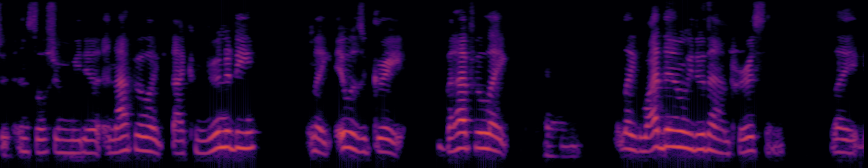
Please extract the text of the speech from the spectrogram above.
to in social media, and I feel like that community, like it was great. But I feel like mm. like why didn't we do that in person? Like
